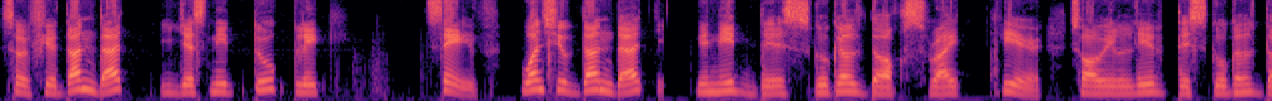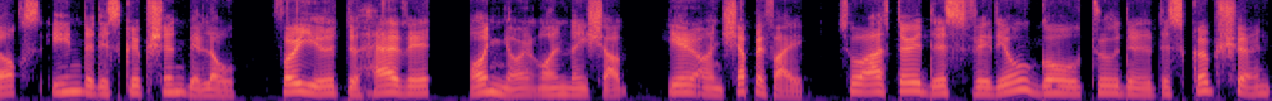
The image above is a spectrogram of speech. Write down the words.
So if you've done that, you just need to click save. Once you've done that, you need this Google Docs right here. So I will leave this Google Docs in the description below for you to have it on your online shop here on Shopify. So after this video, go through the description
